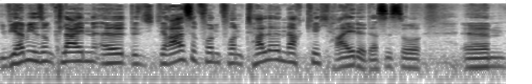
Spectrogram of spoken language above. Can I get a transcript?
Wir haben hier so einen kleinen, äh, die Straße von, von Talle nach Kirchheide. Das ist so ähm,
